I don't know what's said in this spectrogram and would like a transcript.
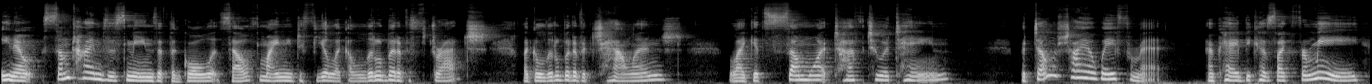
you know, sometimes this means that the goal itself might need to feel like a little bit of a stretch, like a little bit of a challenge, like it's somewhat tough to attain but don't shy away from it. Okay. Because, like for me,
